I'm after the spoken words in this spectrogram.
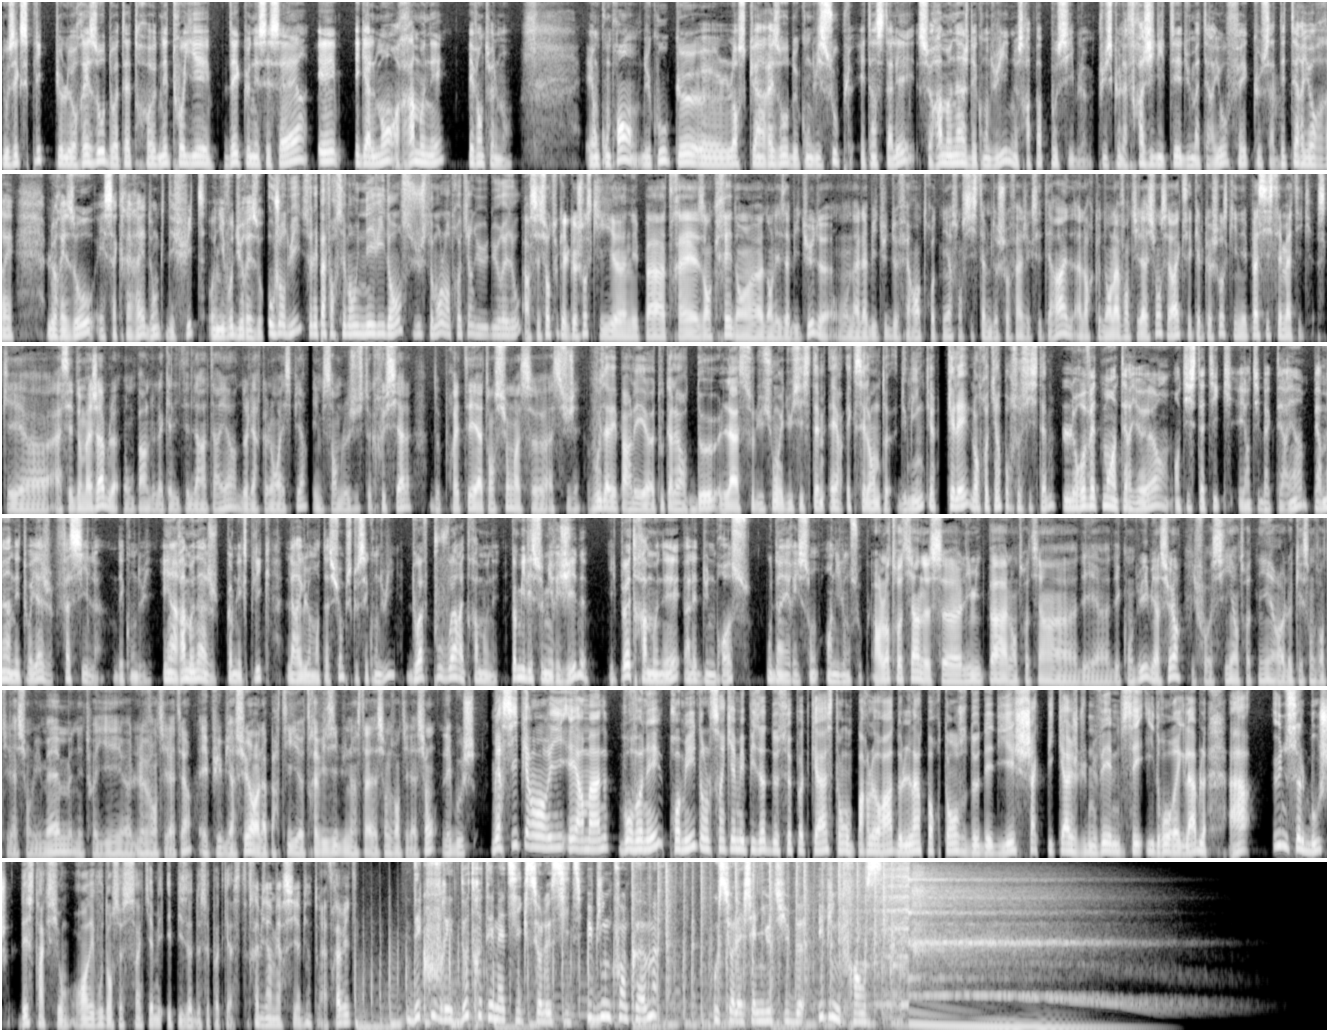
nous explique que le réseau doit être nettoyé dès que nécessaire et également ramoné éventuellement. Et on comprend du coup que euh, lorsqu'un réseau de conduits souples est installé, ce ramenage des conduits ne sera pas possible, puisque la fragilité du matériau fait que ça détériorerait le réseau et ça créerait donc des fuites au niveau du réseau. Aujourd'hui, ce n'est pas forcément une évidence, justement, l'entretien du, réseau? Alors c'est surtout quelque chose qui euh, n'est pas très ancré dans, euh, dans les habitudes. On a l'habitude de faire entretenir son système de chauffage, etc. Alors que dans la ventilation, c'est vrai que c'est quelque chose qui n'est pas systématique, ce qui est assez dommageable. On parle de la qualité de l'air intérieur, de l'air que l'on respire. Il me semble juste crucial de prêter attention à ce, à ce sujet. Vous avez parlé euh, tout à l'heure de la solution et du système Air Excellente du Mink. Quel est l'entretien pour ce système? Le revêtement intérieur, antistatique et antibactérien, permet un nettoyage facile des conduits et un ramonage, comme l'explique la réglementation, puisque ces conduits doivent pouvoir être ramonés. Comme il est semi-rigide, il peut être ramoné à l'aide d'une brosse ou d'un hérisson en nylon souple. Alors l'entretien ne se limite pas à l'entretien euh, des, euh, des, conduits, bien sûr. Il faut aussi entretenir le caisson de ventilation lui-même, nettoyer euh, le ventilateur, et puis bien sûr la partie très visible d'une installation de ventilation, les bouches. Merci Pierre-Henri et Herman. Vous revenez, promis, dans le cinquième épisode de ce podcast, on parlera de l'importance de dédier chaque piquage d'une VMC hydro-réglable à une seule bouche d'extraction. Rendez-vous dans ce cinquième épisode de ce podcast. Très bien, merci, à bientôt. À très vite. Découvrez d'autres thématiques sur le site ubing.com ou sur la chaîne YouTube Ubing France.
